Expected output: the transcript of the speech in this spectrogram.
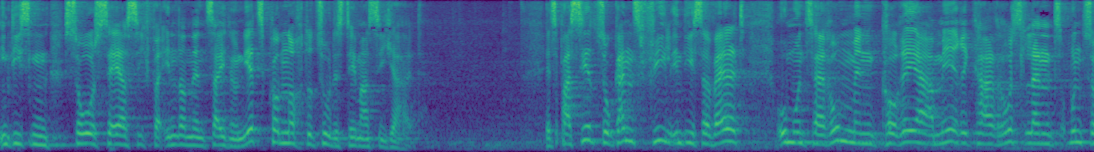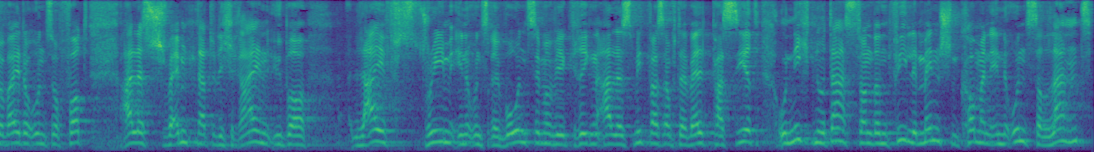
in diesen so sehr sich verändernden Zeiten? Und jetzt kommt noch dazu das Thema Sicherheit. Es passiert so ganz viel in dieser Welt um uns herum, in Korea, Amerika, Russland und so weiter und so fort. Alles schwemmt natürlich rein über Livestream in unsere Wohnzimmer. Wir kriegen alles mit, was auf der Welt passiert. Und nicht nur das, sondern viele Menschen kommen in unser Land,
